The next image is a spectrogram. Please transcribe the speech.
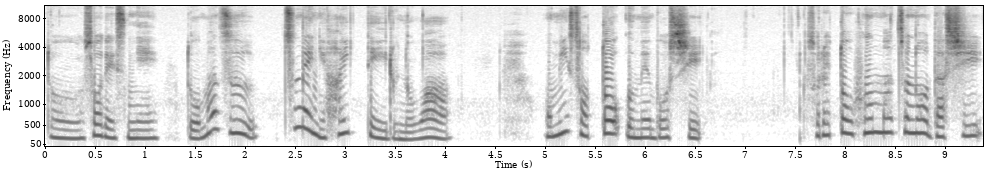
とそうですね。とまず常に入っているのはお味噌と梅干しそれと粉末のだし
